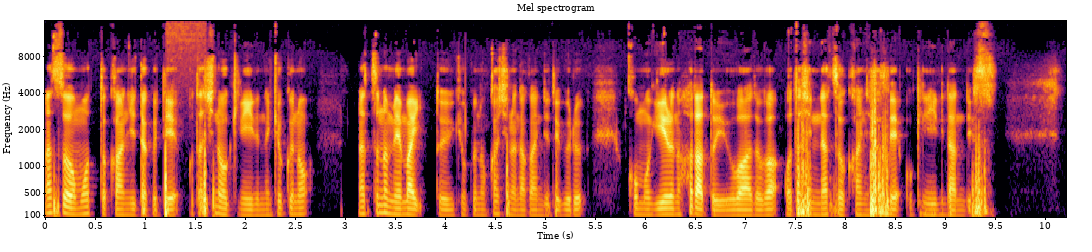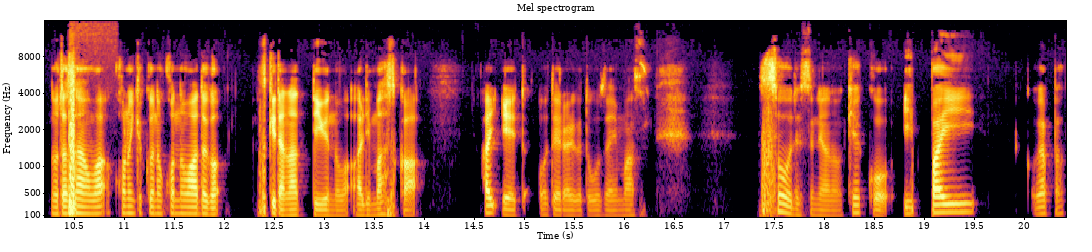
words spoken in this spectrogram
夏をもっと感じたくて、私のお気に入りの曲の夏のめまいという曲の歌詞の中に出てくる小麦色の肌というワードが私に夏を感じさせお気に入りなんです。野田さんはこの曲のこのワードが好きだなっていうのはありますか？はい、えーと、お便りありがとうございます。そうですね、あの、結構いっぱい、やっぱ、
